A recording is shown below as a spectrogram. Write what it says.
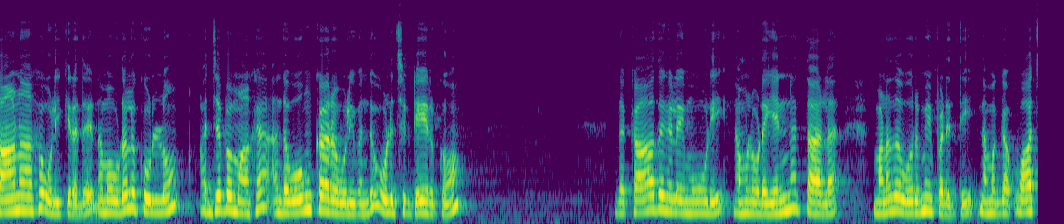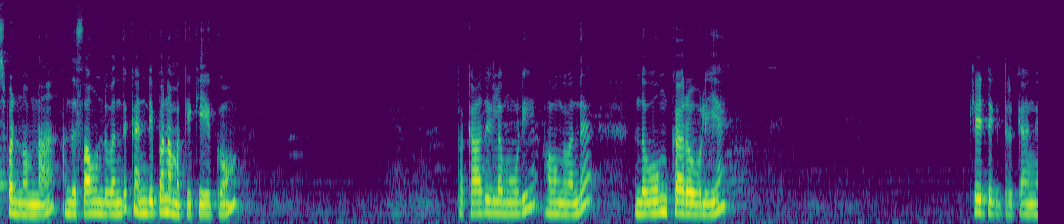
தானாக ஒழிக்கிறது நம்ம உடலுக்குள்ளும் அஜபமாக அந்த ஓங்கார ஒளி வந்து ஒழிச்சிக்கிட்டே இருக்கும். இந்த காதுகளை மூடி நம்மளோட எண்ணத்தால் மனதை ஒருமைப்படுத்தி நம்ம க வாட்ச் பண்ணோம்னா அந்த சவுண்டு வந்து கண்டிப்பாக நமக்கு கேட்கும். இப்போ காதுகளை மூடி அவங்க வந்து அந்த ஓங்கார ஒளியை கேட்டுக்கிட்டு இருக்காங்க.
